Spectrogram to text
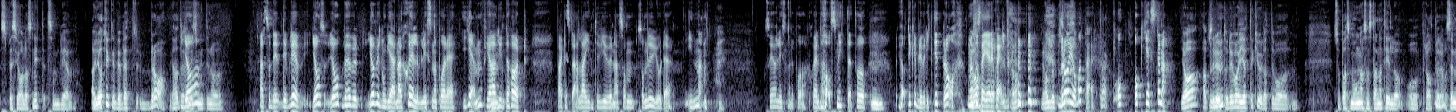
specialavsnittet som blev... Ja, jag tyckte det blev bättre, bra. Jag hade Mm. Ja. liksom inte något... Alltså det, det blev, jag, jag, behöver, jag vill nog gärna själv lyssna på det igen, för jag hade ju inte hört faktiskt alla intervjuerna som, som du gjorde innan. Så jag lyssnade på själva avsnittet och jag tycker det blev riktigt bra, om jag Ja. får säga det själv. Ja, ja. Bra jobbat Per! Tack. Och, och gästerna. Ja, absolut. Mm. Och det var jättekul att det var så pass många som stannade till och, och pratade. Mm. Och sen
